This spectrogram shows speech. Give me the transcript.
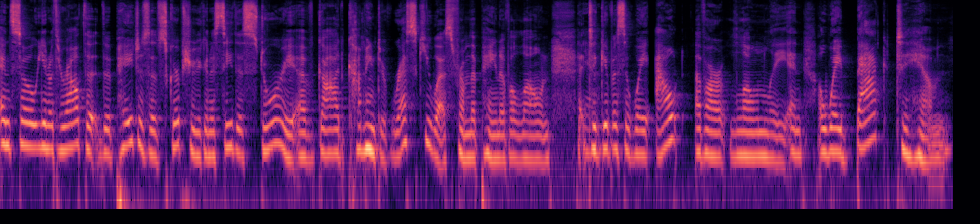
And so, you know, throughout the, the pages of scripture, you're going to see this story of God coming to rescue us from the pain of alone, yeah. to give us a way out of our lonely and a way back to Him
